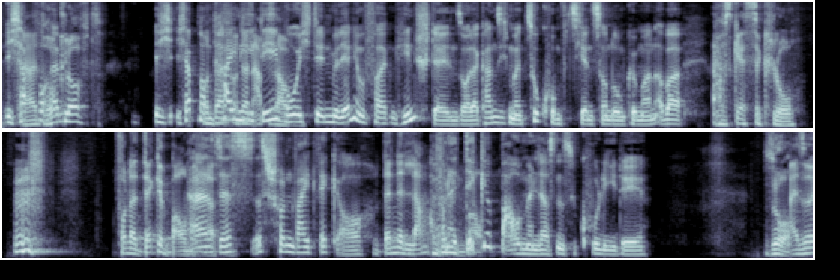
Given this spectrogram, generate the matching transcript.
Ich habe Ja, allem, Druckluft. ich, ich habe noch dann- keine Idee, wo ich den Millennium Falcon hinstellen soll. Da kann sich mein Zukunftsjens dann drum kümmern. Aber Aufs Gästeklo. Von der Decke baumeln äh, lassen. das ist schon weit weg auch. Und dann eine Lampe Aber von der. Decke baumeln lassen ist eine coole Idee. So. Also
